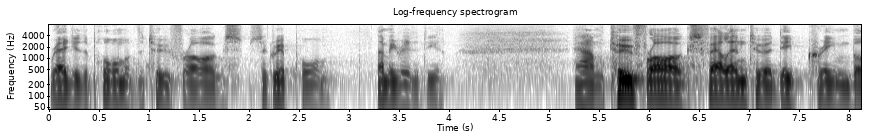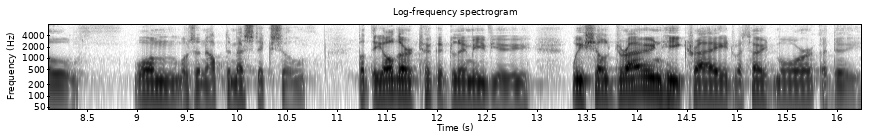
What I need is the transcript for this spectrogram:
read you the poem of the two frogs. It's a great poem. Let me read it to you. Um, two frogs fell into a deep cream bowl. One was an optimistic soul, but the other took a gloomy view. We shall drown, he cried, without more ado.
